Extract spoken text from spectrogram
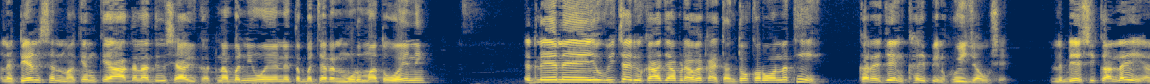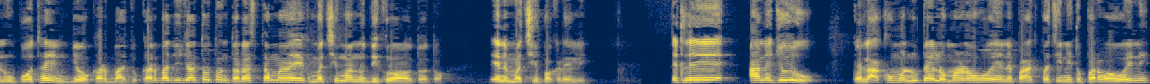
અને ટેન્શનમાં કેમ કે આગલા દિવસે આવી ઘટના બની હોય એને તો બચારાના મૂળમાં તો હોય નહીં. એટલે એને એવું વિચાર્યું કે આજે આપણે હવે કાંઈ ધંધો કરવો નથી. ઘરે જઈને ખાઈ પીને હુઈ જવું છે. એટલે બે સિક્કા લઈ અને ઊભો થઈને ગયો ઘર બાજુ. ઘર બાજુ જતો હતો ને તો રસ્તામાં એક મચ્છીમારનો દીકરો આવતો હતો. એને મચ્છી પકડેલી. એટલે આને જોયું કે લાખોમાં લૂંટાયેલો માણો હોય અને પાંચ પછીની તો પરવા હોય નહીં.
